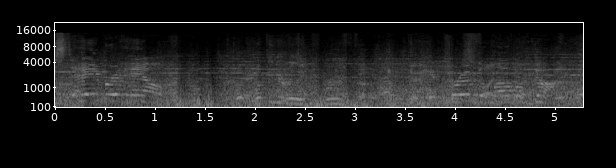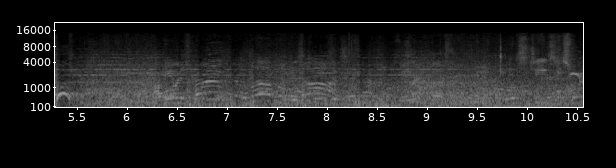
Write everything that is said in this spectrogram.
Promised to Abraham. What, what did it really prove though? It proved the love of God. Woo! It proved the love of God. It's Jesus what?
